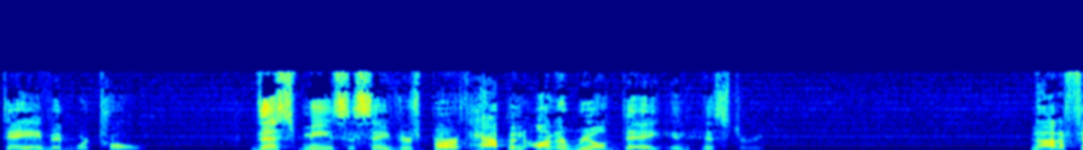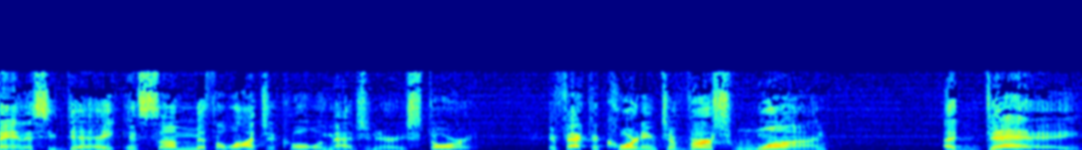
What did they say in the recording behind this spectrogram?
David, we're told. This means the Savior's birth happened on a real day in history. Not a fantasy day in some mythological, imaginary story. In fact, according to verse 1, a day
